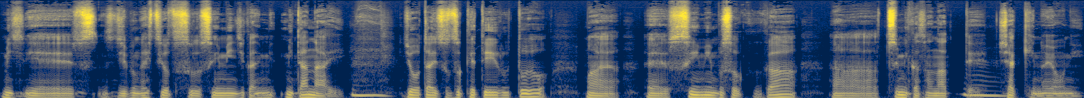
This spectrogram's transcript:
みえーす自分が必要とする睡眠時間に満たないうん状態続けていると、まあえー睡眠不足があー積み重なってうん。借金のように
